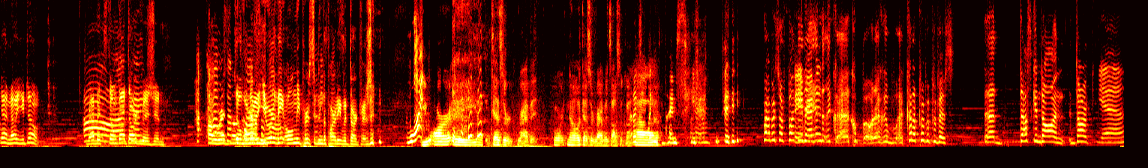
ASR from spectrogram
Yeah, no, you don't. Rabbits don't Oh, got dark okay. vision. H- Oh, how red is that nose will never Sylvara, be you are the only person That in the party sense. with dark vision. What? You are a uh, desert rabbit. Or, no, desert rabbit's also called. That Uh, why I'm seeing Okay. Rabbits are fucking Fey in rabbit? the, uh, uh, uh, kind of purpose. Uh, dusk and dawn, dark. Yeah.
